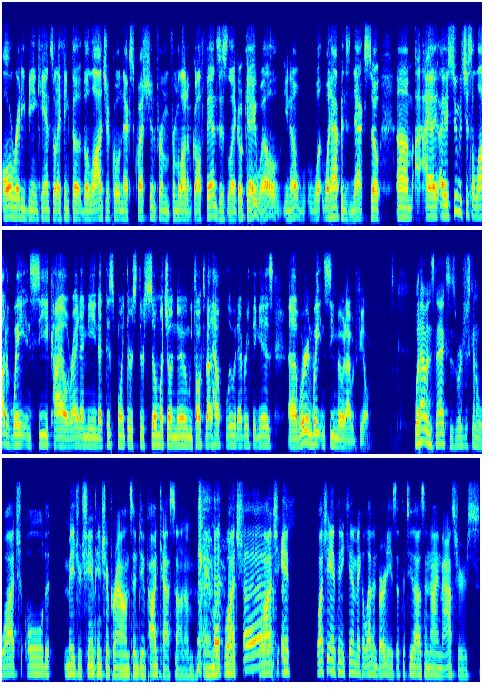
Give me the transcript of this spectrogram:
already being canceled, I think the the logical next question from from a lot of golf fans is like, okay, well, you know, what what happens next? So um, I I assume it's just a lot of wait and see, Kyle. Right? I mean, at this point, there's there's so much unknown. We talked about how fluid everything is. Uh, we're in wait and see mode. I would feel what happens next is we're just going to watch old major championship rounds and do podcasts on them and watch watch watch Anthony Kim make 11 birdies at the 2009 Masters.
